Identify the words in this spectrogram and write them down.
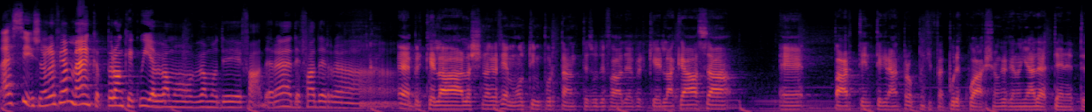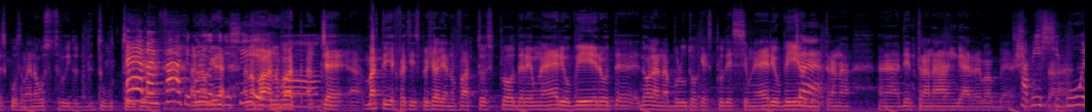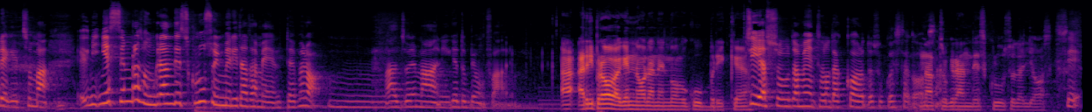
Eh sì, scenografia a Mank, però anche qui avevamo, avevamo The Father, eh? The Father... eh, Eh, perché la, la scenografia è molto importante su The Father, perché la casa è parte integrante, però perché fai pure qua la scenografia non gliela dai a Tenet, scusa, ma hanno costruito di tutto. Eh, ma infatti, è quello hanno che ti crea- hanno hanno dicevo. fatto- cioè, a parte gli effetti speciali, hanno fatto esplodere un aereo vero, te- Nolan ha voluto che esplodesse un aereo vero Cioè- dentro, una, eh, dentro un hangar, vabbè. Capisci stare. pure che insomma eh, mi mi è sembrato un grande escluso immeritatamente, però mm, alzo le mani, che dobbiamo fare? A, a riprova che Nolan è il nuovo Kubrick, Sì, assolutamente, sono d'accordo su questa cosa. un altro grande escluso dagli Oscar. Sì.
